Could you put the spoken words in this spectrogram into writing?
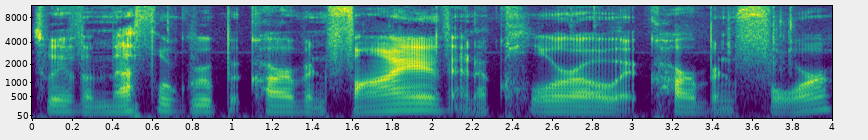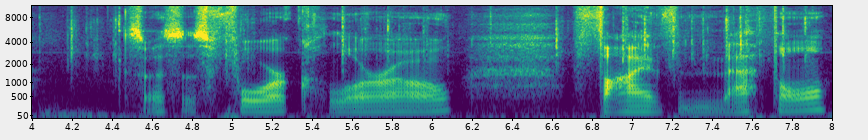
So we have a methyl group at carbon 5 and a chloro at carbon 4. So this is 4 chloro, 5 methyl,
